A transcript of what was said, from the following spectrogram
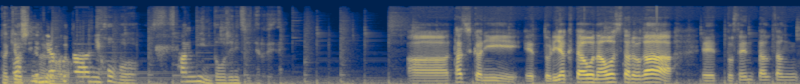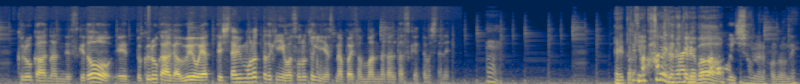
竹雄私、リアクターにほぼ3人同時についてるで。あー確かに、えっと、リアクターを直したのが、えっと、先端さん黒川なんですけど、えっと、黒川が上をやって下に戻った時にはその時にはスナッパイさん真ん中のタスクやってましたね。うん。えっと、記憶違いじゃなければなるほどね。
